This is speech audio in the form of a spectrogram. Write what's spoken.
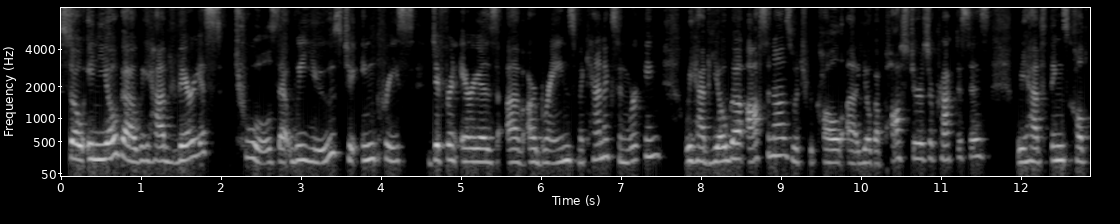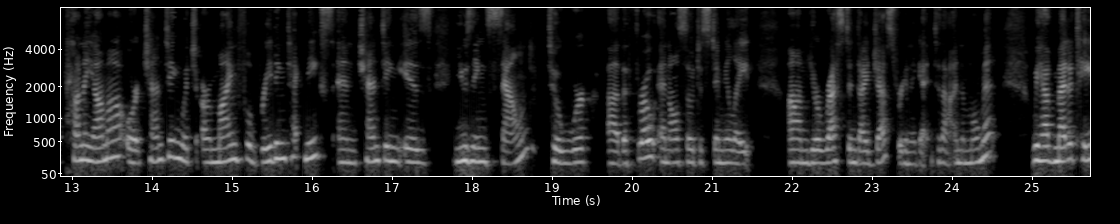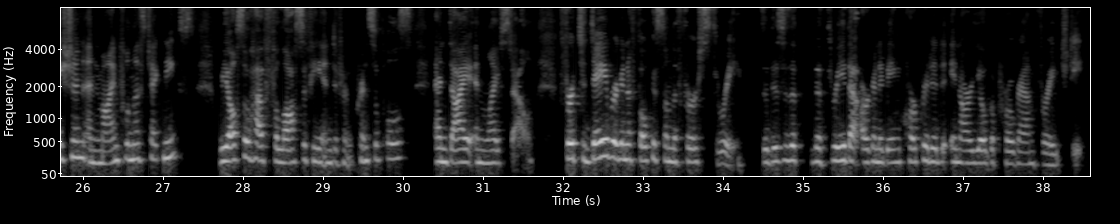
So in yoga, we have various tools that we use to increase different areas of our brain's mechanics and working. We have yoga asanas, which we call uh, yoga postures or practices. We have things called pranayama or chanting, which are mindful breathing techniques. And chanting is using sound to work uh, the throat and also to stimulate um, your rest and digest. We're going to get into that in a moment. We have meditation and mindfulness techniques. We also have philosophy and different principles and diet and lifestyle. For today, we're going to focus on the first three. So this is the, the three that are going to be incorporated in our yoga program for HD.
